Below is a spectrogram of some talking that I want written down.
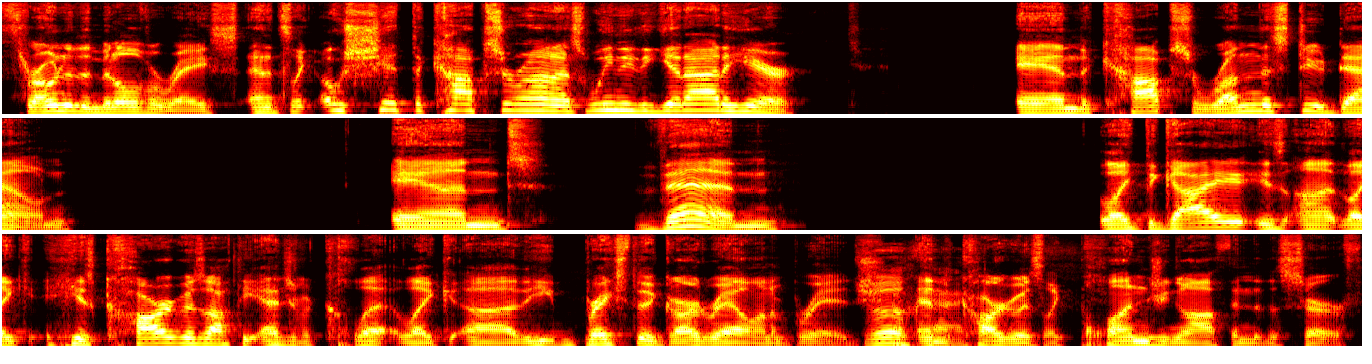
thrown in the middle of a race, and it's like, oh shit, the cops are on us. We need to get out of here. And the cops run this dude down, and then like the guy is on like his car goes off the edge of a cliff like uh he breaks through the guardrail on a bridge and the car goes like plunging off into the surf.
